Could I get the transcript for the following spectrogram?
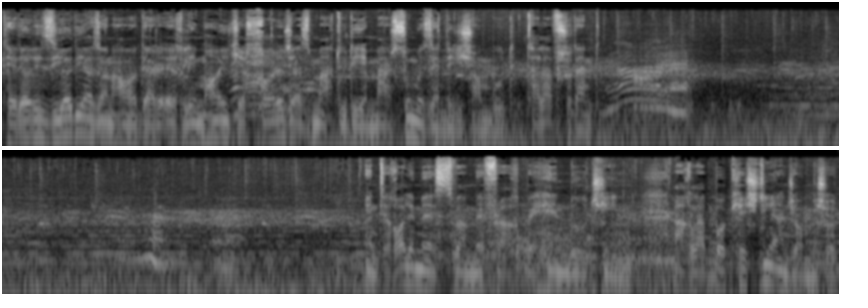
تعداد زیادی از آنها در اقلیم هایی که خارج از محدوده مرسوم زندگیشان بود تلف شدند. انتقال مصر و مفرق به هند و چین اغلب با کشتی انجام می شد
